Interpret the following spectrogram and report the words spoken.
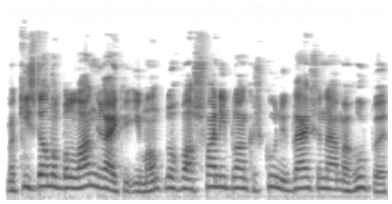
Maar kies dan een belangrijker iemand. Nogmaals, Fanny Blankers-Koen, ik blijf de naam maar roepen.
